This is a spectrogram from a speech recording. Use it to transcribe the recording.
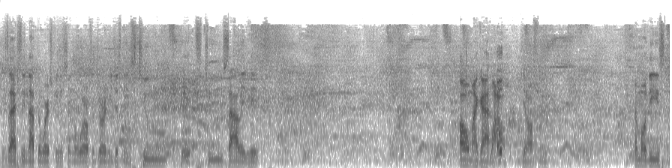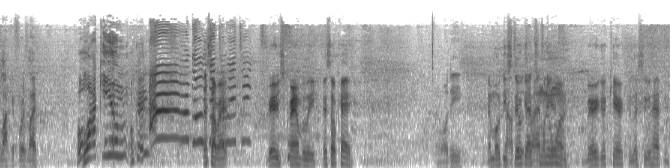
This is actually not the worst position in the world for Jordan. He just needs two hits, two solid hits. Oh my God! Wow. Oh, get off of me. MOD's blocking for his life. Oh. Block him. Okay. That's all right. Very scrambly. It's okay. MOD. MOD Down still got last 21. Very good character. Let's see what happens.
